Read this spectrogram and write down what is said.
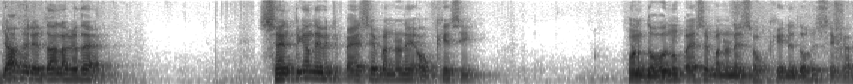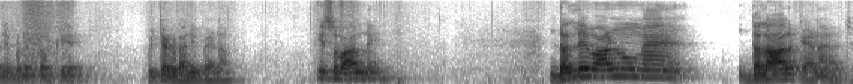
ਜਾਂ ਫਿਰ ਇਦਾਂ ਲੱਗਦਾ ਸੈਂਤੀਆਂ ਦੇ ਵਿੱਚ ਪੈਸੇ ਵੰਡਣੇ ਔਖੇ ਸੀ। ਹੁਣ ਦੋ ਨੂੰ ਪੈਸੇ ਵੰਡਣੇ ਸੌਖੇ ਨੇ, ਦੋ ਹਿੱਸੇ ਕਰਨੇ ਬੜੇ ਸੌਖੇ ਹੈ ਕੋਈ ਝਗੜਾ ਨਹੀਂ ਪੈਣਾ। ਇਹ ਸਵਾਲ ਨੇ। ਡੱਲੇਵਾਲ ਨੂੰ ਮੈਂ ਦਲਾਲ ਕਹਿਣਾ ਅੱਜ।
